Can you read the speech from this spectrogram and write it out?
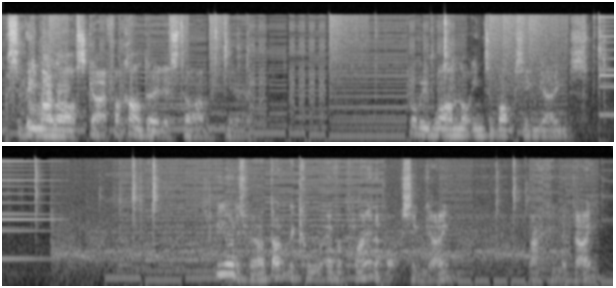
This will be my last go. If I can't do it this time, yeah. Probably why I'm not into boxing games. To be honest with you, I don't recall ever playing a boxing game back in the day.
